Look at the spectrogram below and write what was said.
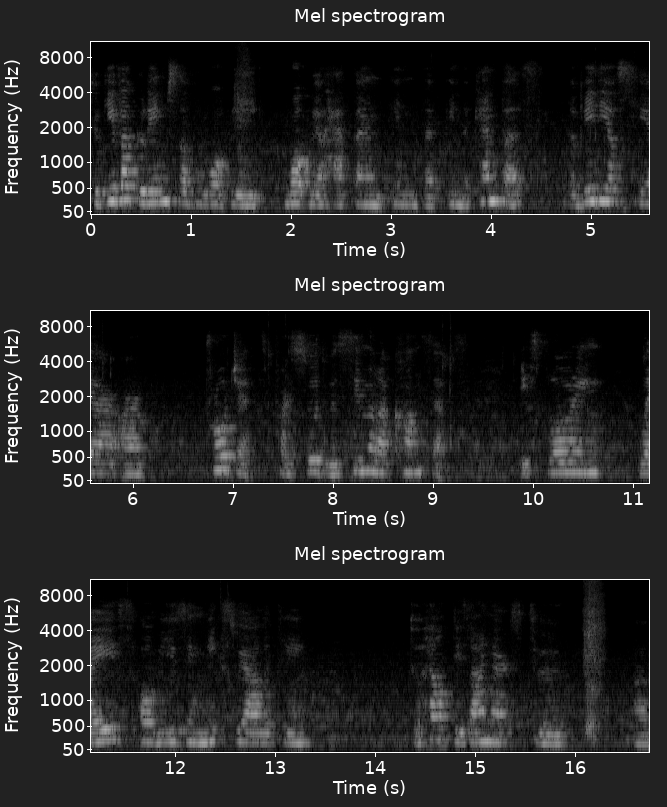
To give a glimpse of what, we, what will happen in the, in the campus, the videos here are projects pursued with similar concepts, exploring ways of using mixed reality to help designers to uh,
